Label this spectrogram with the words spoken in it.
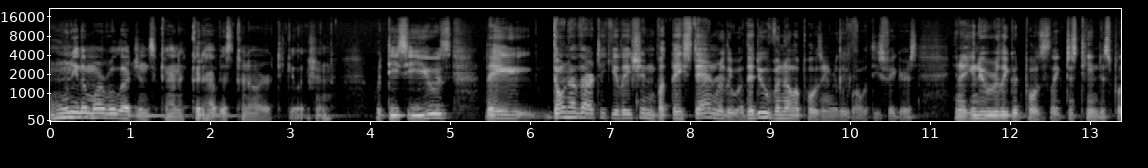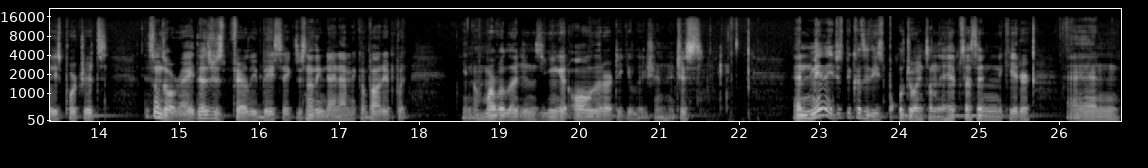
Only the Marvel Legends kind of could have this kind of articulation with DCUs, they don't have the articulation, but they stand really well. They do vanilla posing really well with these figures. You know, you can do really good poses like just team displays, portraits. This one's alright. This is just fairly basic. There's nothing dynamic about it, but you know, Marvel Legends, you can get all that articulation. It just, and mainly just because of these ball joints on the hips, that's an indicator. And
